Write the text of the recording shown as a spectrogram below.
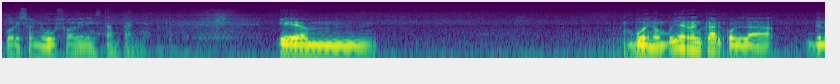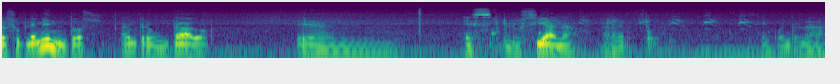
por eso no uso avena instantánea. Em, bueno, voy a arrancar con la de los suplementos. Han preguntado. Em, es Luciana. A ver si encuentro la,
